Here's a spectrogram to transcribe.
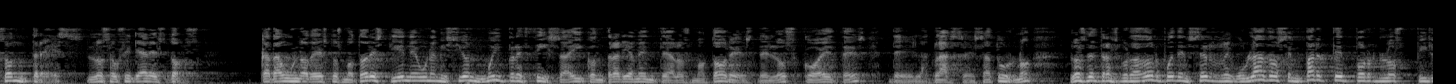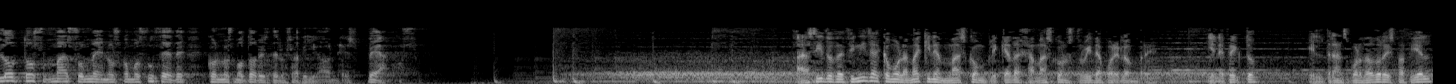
son tres, los auxiliares dos. Cada uno de estos motores tiene una misión muy precisa y contrariamente a los motores de los cohetes de la clase Saturno, los del transbordador pueden ser regulados en parte por los pilotos más o menos como sucede con los motores de los aviones. Veamos. Ha sido definida como la máquina más complicada jamás construida por el hombre. Y en efecto, el transbordador espacial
